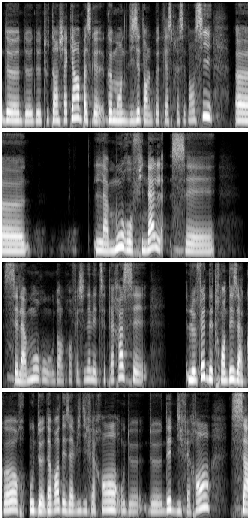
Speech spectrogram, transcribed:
de, de, de tout un chacun. Parce que, comme on le disait dans le podcast précédent aussi, euh, l'amour, au final, c'est c'est l'amour ou dans le professionnel, etc. C'est le fait d'être en désaccord ou de- d'avoir des avis différents ou de d'être différent, ça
